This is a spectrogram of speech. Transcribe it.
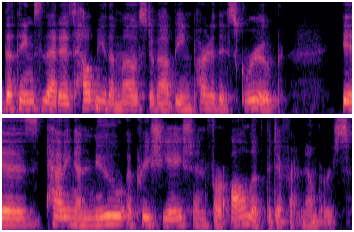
the things that has helped me the most about being part of this group is having a new appreciation for all of the different numbers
